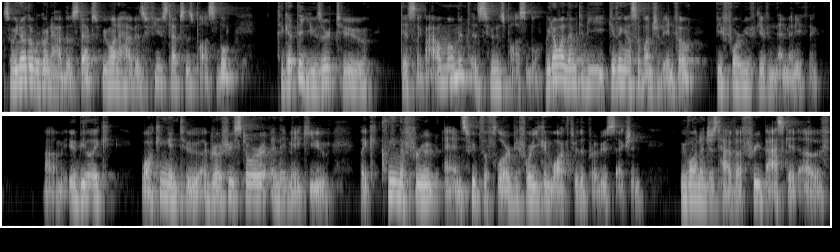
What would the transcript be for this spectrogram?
So we know that we're going to have those steps. We want to have as few steps as possible to get the user to this like wow moment as soon as possible. We don't want them to be giving us a bunch of info before we've given them anything. Um, it would be like walking into a grocery store and they make you like clean the fruit and sweep the floor before you can walk through the produce section. We want to just have a free basket of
